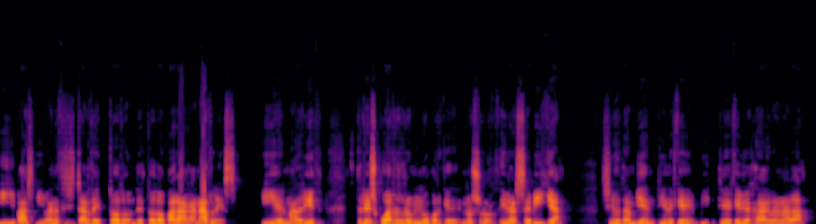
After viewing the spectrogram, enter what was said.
y va, y va a necesitar de todo, de todo para ganarles. Y el Madrid tres cuartos de lo mismo porque no solo recibe a Sevilla, sino también tiene que, tiene que viajar a Granada,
